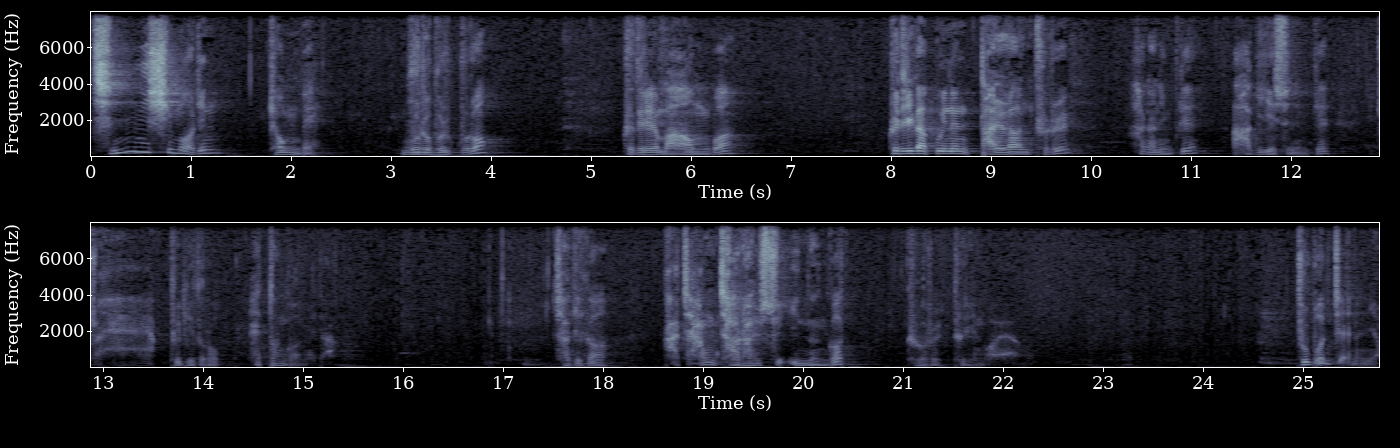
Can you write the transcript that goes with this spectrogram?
진심 어린 경배, 무릎을 꿇어 그들의 마음과 그들이 갖고 있는 달란트를 하나님께 아기 예수님께 쫙 드리도록 했던 겁니다. 자기가 가장 잘할 수 있는 것 그거를 드린 거예요. 두 번째는요.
